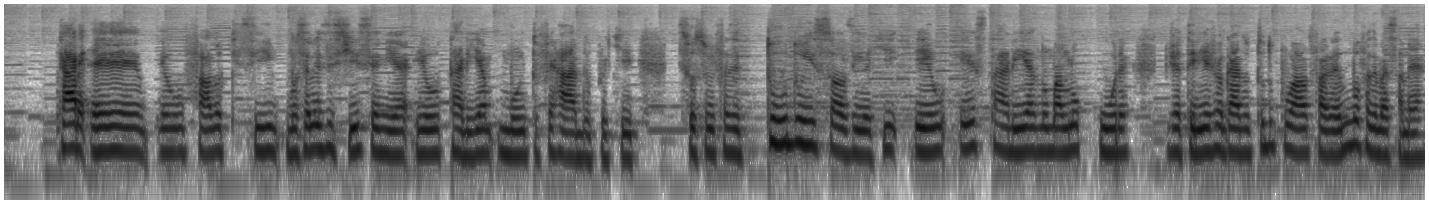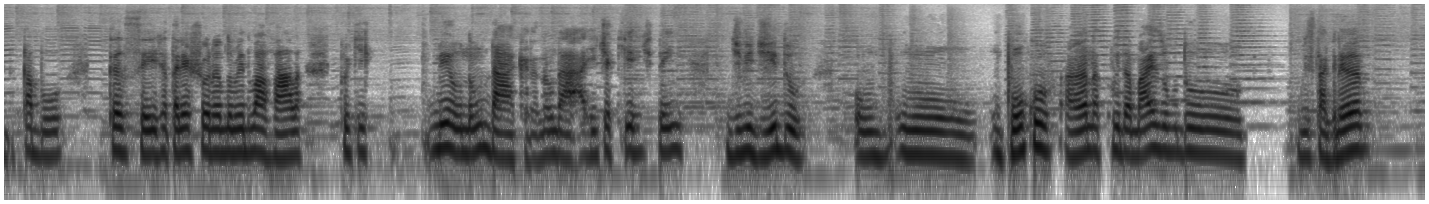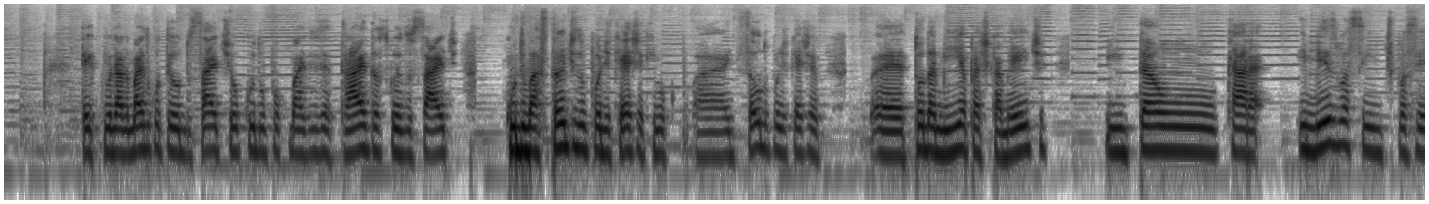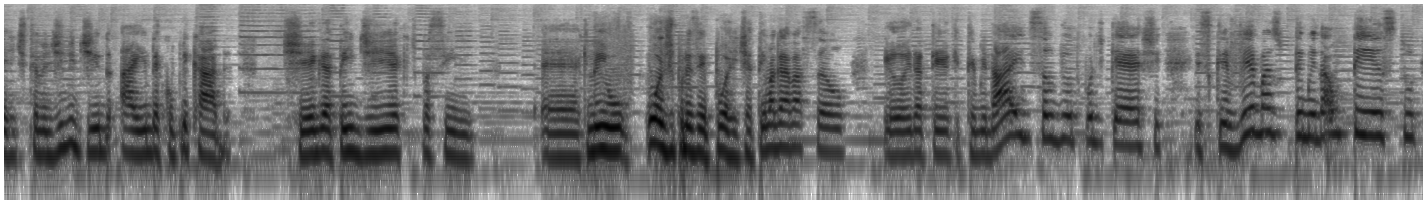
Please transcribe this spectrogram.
Cara, é, eu falo que se você não existisse, Aninha, eu estaria muito ferrado, porque se fosse me fazer tudo isso sozinho aqui, eu estaria numa loucura. Já teria jogado tudo pro alto, falando, eu não vou fazer mais essa merda, acabou. Cansei, já estaria chorando no meio de uma vala, porque, meu, não dá, cara, não dá. A gente aqui, a gente tem dividido um, um, um pouco, a Ana cuida mais do, do, Instagram, tem cuidado mais do conteúdo do site, eu cuido um pouco mais de detrás das coisas do site, cuido bastante do podcast aqui, a edição do podcast é, é toda minha praticamente. Então, cara, e mesmo assim, tipo assim, a gente tendo dividido ainda é complicado. Chega, tem dia que, tipo assim, é, que nem hoje, por exemplo, a gente já tem uma gravação, eu ainda tenho que terminar a edição de outro podcast, escrever mais, terminar um texto.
